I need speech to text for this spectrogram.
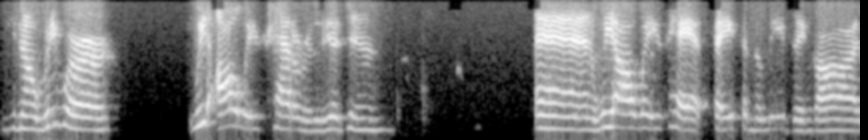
you know, we were, we always had a religion, and we always had faith and believed in God.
